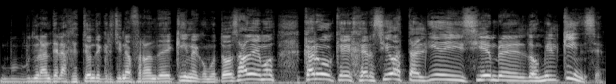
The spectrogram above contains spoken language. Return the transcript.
durante la gestión de Cristina Fernández de Kirchner, como todos sabemos, cargo que ejerció hasta el 10 de diciembre del 2015.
